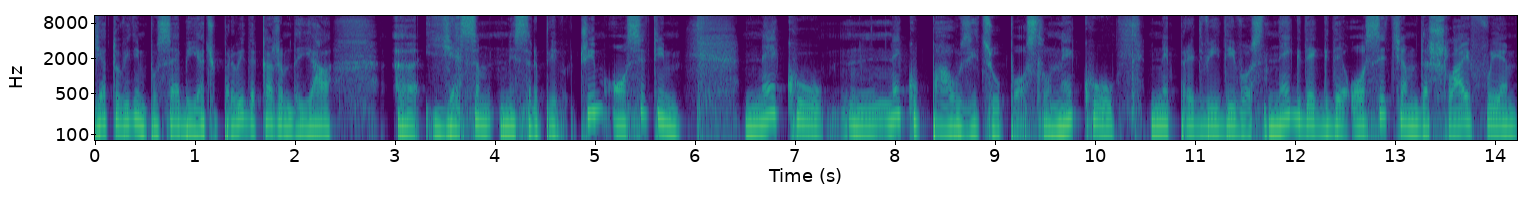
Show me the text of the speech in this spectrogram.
ja to vidim po sebi, ja ću prvi da kažem da ja uh, jesam nesrpljiv. Čim osetim neku, neku pauzicu u poslu, neku nepredvidivost, negde gde osjećam da šlajfujem,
